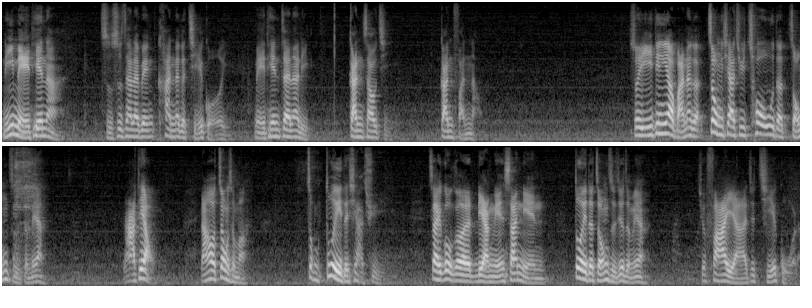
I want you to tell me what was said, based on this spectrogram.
你每天呐，只是在那边看那个结果而已，每天在那里干着急、干烦恼。所以一定要把那个种下去错误的种子怎么样拿掉，然后种什么？种对的下去，再过个两年三年，对的种子就怎么样？就发芽，就结果了。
